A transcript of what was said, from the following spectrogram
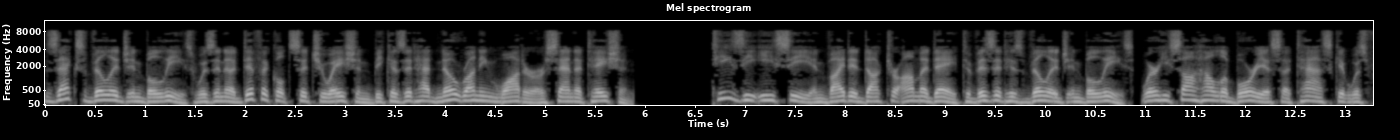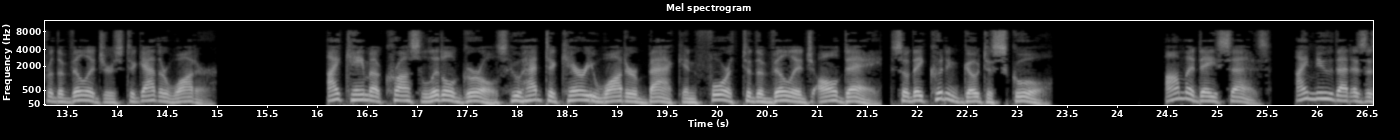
Tzec's village in Belize was in a difficult situation because it had no running water or sanitation. Tzec invited Dr. Amadei to visit his village in Belize, where he saw how laborious a task it was for the villagers to gather water. I came across little girls who had to carry water back and forth to the village all day, so they couldn't go to school." Amadei says, I knew that as a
